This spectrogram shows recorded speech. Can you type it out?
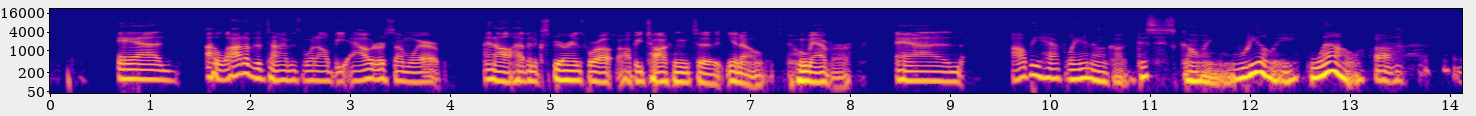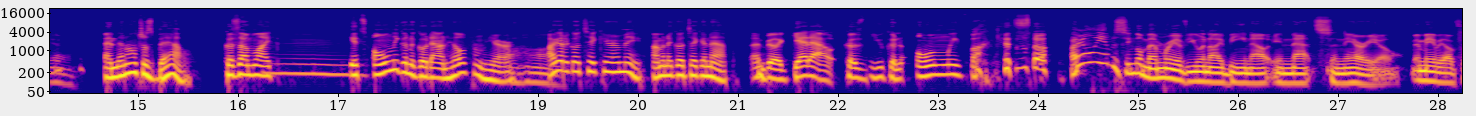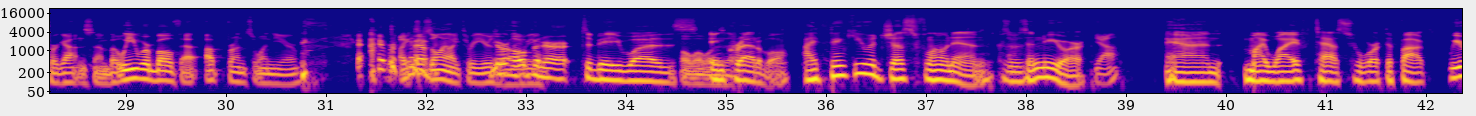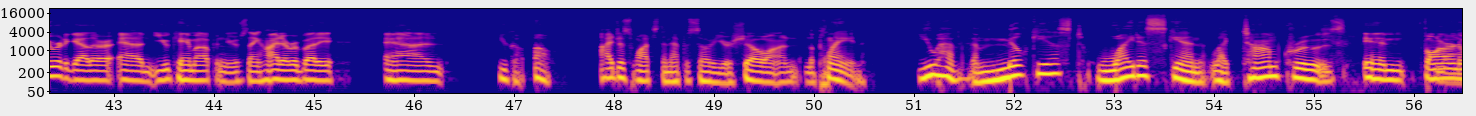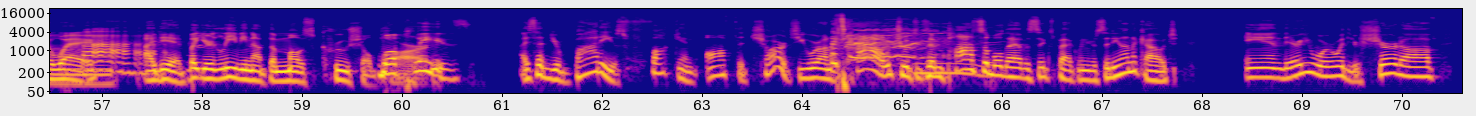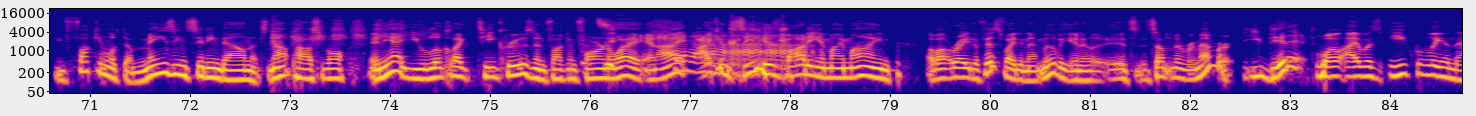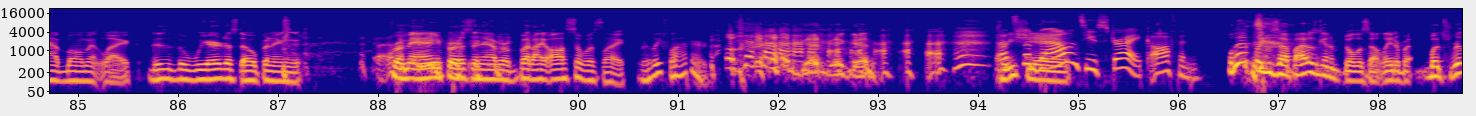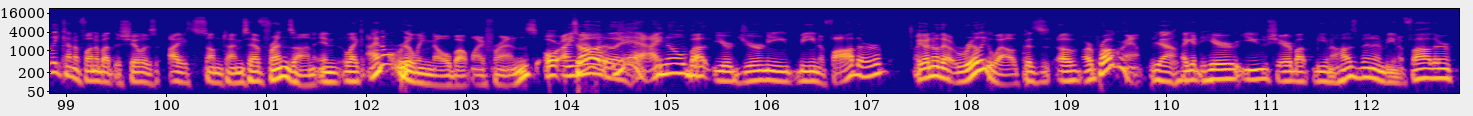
And a lot of the times when I'll be out or somewhere and I'll have an experience where I'll, I'll be talking to, you know, whomever, and I'll be halfway in and I'll go, this is going really well. Uh, yeah. And then I'll just bail because I'm like, Mm. it's only going to go downhill from here. Uh-huh. I got to go take care of me. I'm going to go take a nap and be like, get out because you can only fuck this up. I only have a single memory of you and I being out in that scenario. And maybe I've forgotten some, but we were both at upfronts one year. I I guess it was only like three years your ago. maybe. opener to me was, Oh, what was it? incredible. I think you had just flown in because it was in New York. Yeah. and my wife Tess, who worked at Fox, we were together, and you came up and you were saying hi to everybody, and you go, "Oh, I just watched an episode of your show on the plane. You have the milkiest, whitest skin, like Tom Cruise in Far and Away." I did, but you're leaving out the most crucial part. well, please. I said, Your body is fucking off the charts. You were on a couch, which is impossible to have a six pack when you're sitting on a couch. And there you were with your shirt off. You fucking looked amazing sitting down. That's not possible. And yeah, you look like T. Cruise in fucking Far and Away. And I, I can see his body in my mind about ready to fist fight in that movie. And it's, it's something to remember. You did it. Well, I was equally in that moment like, this is the weirdest opening from any person ever, but I also was like, really flattered. good, good, good. That's Appreciate the it. balance you strike often. Well, that brings up. I was going to dole this out later, but what's really kind of fun about the show is I sometimes have friends on, and like I don't really know about my friends, or I know, yeah, I know about your journey being a father. Like I know that really well because of our program. Yeah. I get to hear you share about being a husband and being a father.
